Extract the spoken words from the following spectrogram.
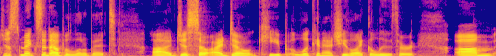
just mix it up a little bit, uh, just so I don't keep looking at you like a Luthor. Um,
